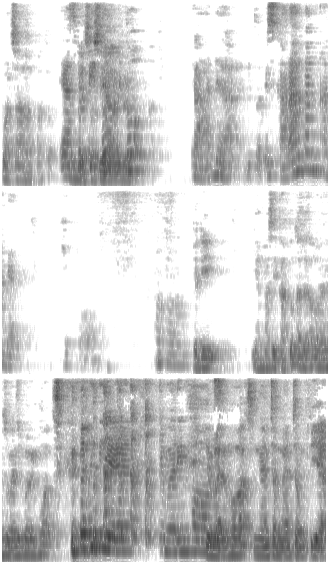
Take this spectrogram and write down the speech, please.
WhatsApp atau ya media seperti itu sosial gitu. itu nggak ada gitu. Tapi sekarang kan ada gitu. Heeh. jadi yang pasti takut adalah orang yang suka nyebarin hoax. Iya, nyebarin hoax. Nyebarin hoax ngancam-ngancam via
